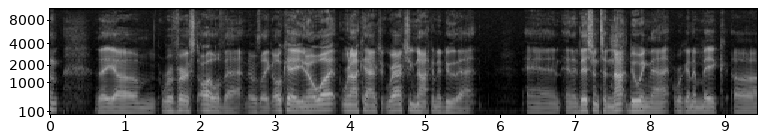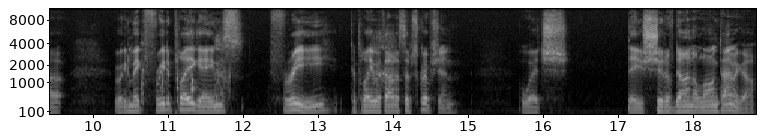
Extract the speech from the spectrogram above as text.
they um reversed all of that. And they was like, okay, you know what? We're not actually, we're actually not going to do that. And in addition to not doing that, we're gonna make uh we're gonna make free to play games free to play without a subscription, which they should have done a long time ago.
